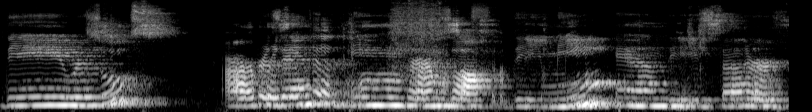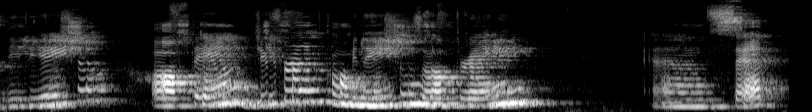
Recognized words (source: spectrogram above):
The results are presented in terms of the mean and the standard deviation of 10 different combinations of training and set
